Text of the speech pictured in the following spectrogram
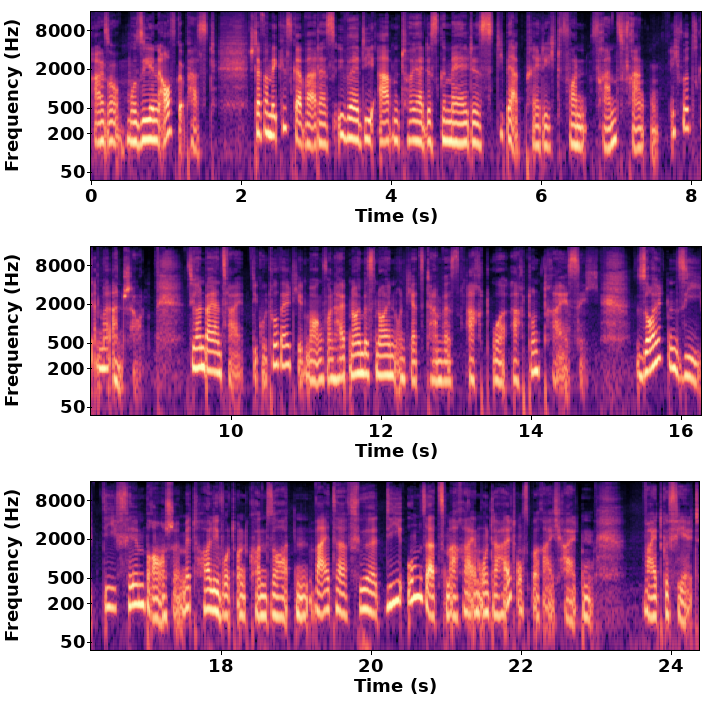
Also Museen aufgepasst. Stefan Mekiska war das über die Abenteuer des Gemäldes Die Bergpredigt von Franz Franken. Ich würde es gerne mal anschauen. Sie hören Bayern 2, die Kulturwelt, jeden Morgen von halb neun bis neun und jetzt haben wir es 8.38 Uhr. Sollten Sie die Filmbranche mit Hollywood und Konsorten weiter für die Umsatzmacher im Unterhaltungsbereich halten, weit gefehlt.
